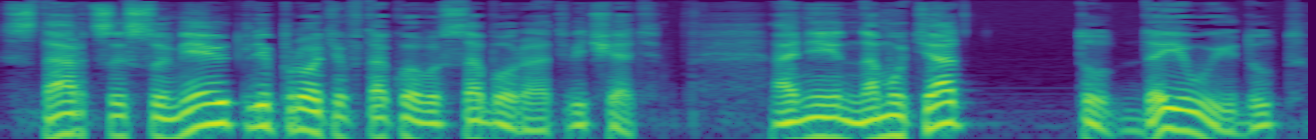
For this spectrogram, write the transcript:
Старцы сумеют ли против такого собора отвечать? Они намутят тут, да и уйдут.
